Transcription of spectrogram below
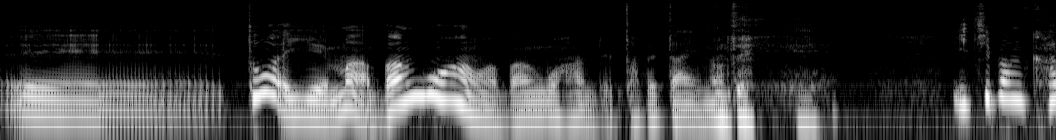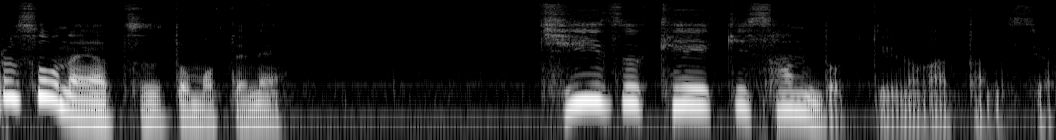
えー、とはいえまあ晩ご飯は晩ご飯で食べたいので 一番軽そうなやつと思ってねチーズケーキサンドっていうのがあったんですよ。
